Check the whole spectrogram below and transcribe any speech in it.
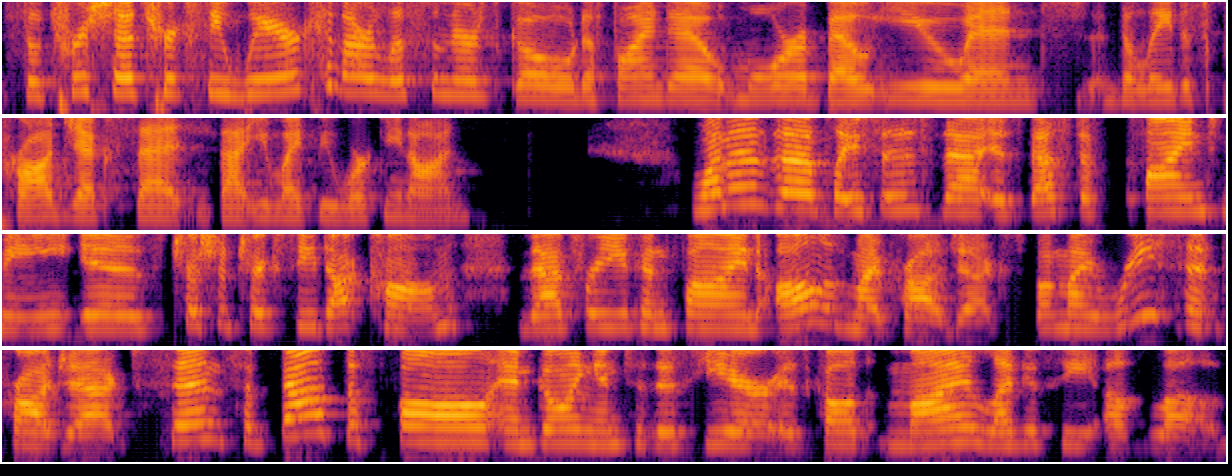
so trisha trixie where can our listeners go to find out more about you and the latest projects that that you might be working on one of the places that is best to find me is trishatrixie.com. That's where you can find all of my projects. But my recent project, since about the fall and going into this year, is called My Legacy of Love.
